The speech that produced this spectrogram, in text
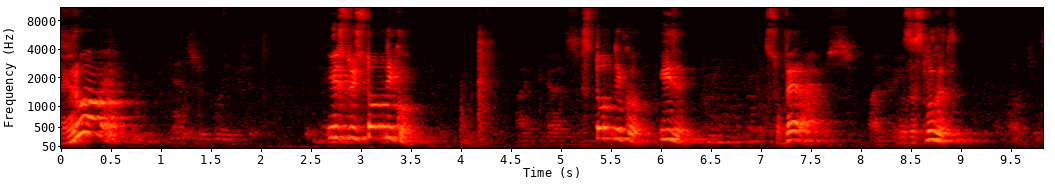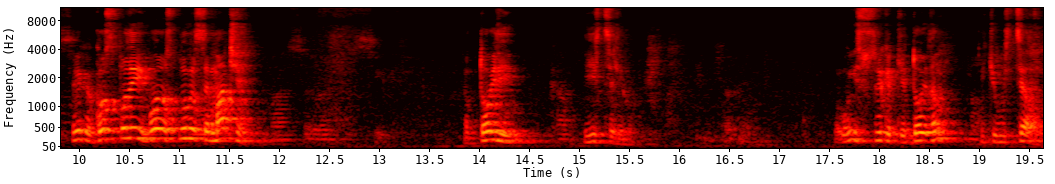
Веруваме. Исто и стотнико. Стотнико иде со вера. Заслугата. Вика, Господи, мојот слуга се маче. Дојди и исцели го. Исус вика, ќе дојдам и ќе го исцелам.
